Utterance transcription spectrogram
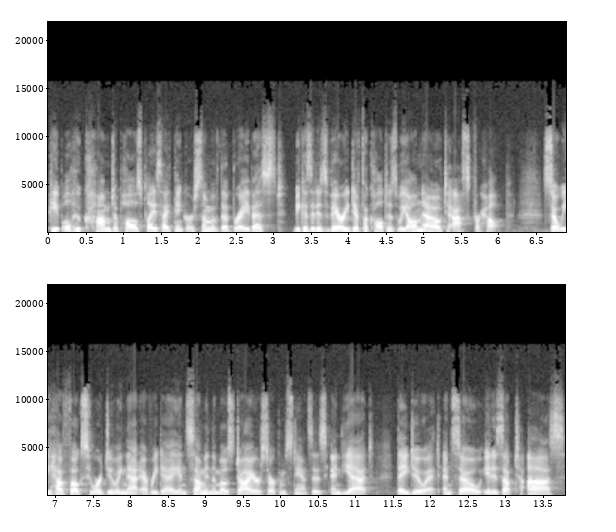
People who come to Paul's Place, I think, are some of the bravest because it is very difficult, as we all know, to ask for help. So we have folks who are doing that every day and some in the most dire circumstances, and yet they do it. And so it is up to us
